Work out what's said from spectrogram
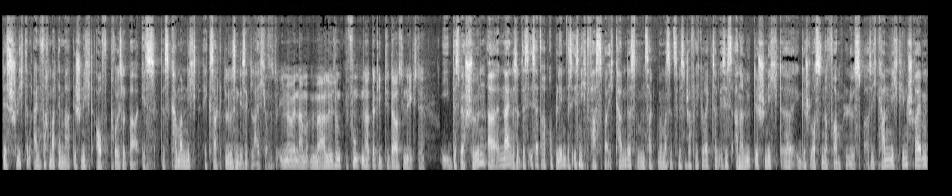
das schlicht und einfach mathematisch nicht aufdröselbar ist. Das kann man nicht exakt lösen, diese Gleichung. Heißt, immer wenn wenn man eine Lösung gefunden hat, ergibt sich daraus die nächste. Das wäre schön. Äh, nein, also das ist einfach ein Problem, das ist nicht fassbar. Ich kann das, man sagt, wenn man es jetzt wissenschaftlich korrekt sagt, es ist analytisch nicht äh, in geschlossener Form lösbar. Also ich kann nicht hinschreiben,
